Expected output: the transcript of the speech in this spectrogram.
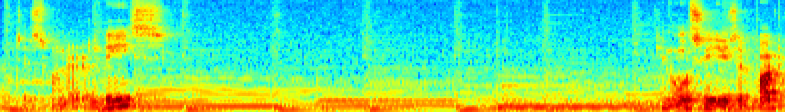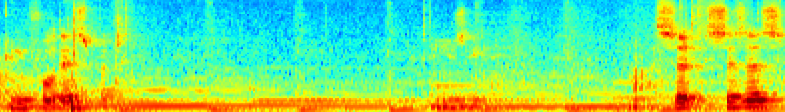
I just want to release. You can also use a bodkin for this, but scissors.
